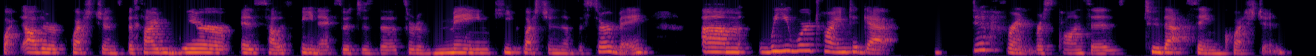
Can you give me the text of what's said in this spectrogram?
what other questions beside where is South Phoenix, which is the sort of main key question of the survey, um, we were trying to get different responses to that same question.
